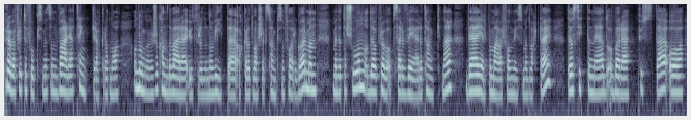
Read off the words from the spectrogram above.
prøver jeg å flytte fokuset mitt sånn Hva er det jeg tenker akkurat nå? Og noen ganger så kan det være utfordrende å vite akkurat hva slags tanke som foregår, men meditasjon og det å prøve å observere tankene, det hjelper meg i hvert fall mye som et verktøy. Det å sitte ned og bare puste og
